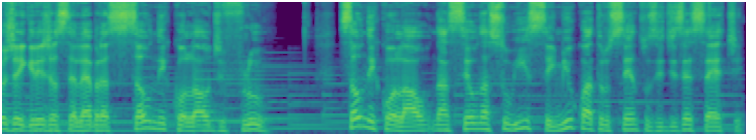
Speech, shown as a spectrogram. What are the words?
Hoje a igreja celebra São Nicolau de Flu, são Nicolau nasceu na Suíça em 1417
